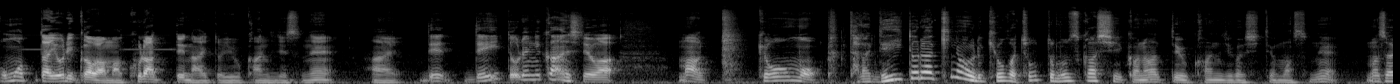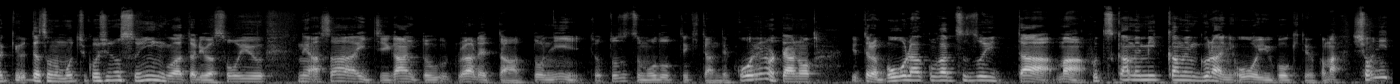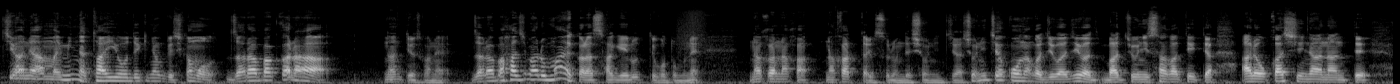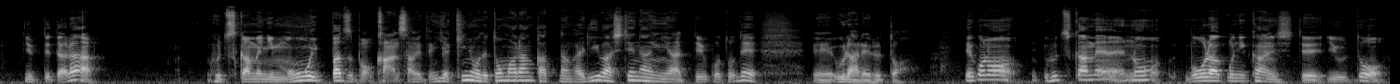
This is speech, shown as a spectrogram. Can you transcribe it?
思ったよりかはまあ食らってないという感じですねはいでデイトレに関してはまあ今日もただデイトレは昨日より今日がちょっと難しいかなっていう感じがしてますね。まあ、さっき言ったその持ち越しのスイングあたりはそういうね朝一ガンと売られた後にちょっとずつ戻ってきたんでこういうのってあの言ったら暴落が続いた、まあ、2日目3日目ぐらいに多い動きというか、まあ、初日はねあんまりみんな対応できなくてしかもザラバから何て言うんですかねザラバ始まる前から下げるってこともねなかなかなかったりするんで初日は。初日はこうなんかじわじわ場中に下がっていってあれおかしいななんて言ってたら2日目にもう一発ボカン下げていや昨日で止まらんかったんかリはしてないんやっていうことで、えー、売られると。でこの2日目の暴落に関して言うと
